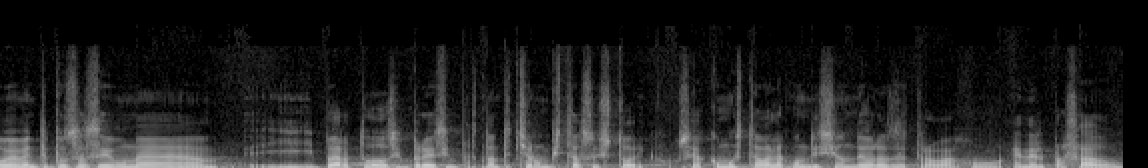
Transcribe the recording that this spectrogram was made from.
obviamente pues hace una, y para todos siempre es importante echar un vistazo histórico, o sea, cómo estaba la condición de horas de trabajo en el pasado,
